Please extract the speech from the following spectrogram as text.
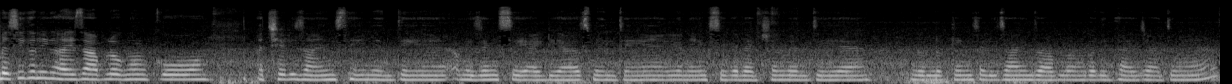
बेसिकली गाइस आप लोगों को अच्छे डिज़ाइंस ही मिलते हैं अमेजिंग से आइडियाज़ मिलते हैं यूनिक से कलेक्शन मिलती है गुड लुकिंग से डिज़ाइन आप लोगों को दिखाई जाते हैं।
